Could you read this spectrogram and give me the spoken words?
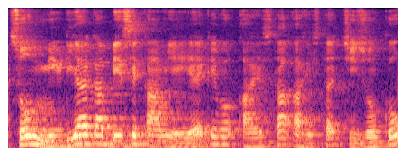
so media کا بیسک کام یہی ہے کہ وہ آہستہ آہستہ چیزوں کو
